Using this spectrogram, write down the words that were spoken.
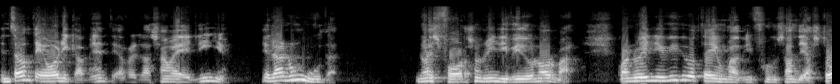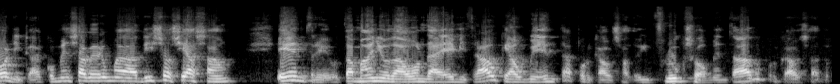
Então, teoricamente, a relação E linha, ela não muda no esforço no indivíduo normal. Quando o indivíduo tem uma disfunção diastólica, começa a haver uma dissociação entre o tamanho da onda E mitral, que aumenta por causa do influxo aumentado, por causa do,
